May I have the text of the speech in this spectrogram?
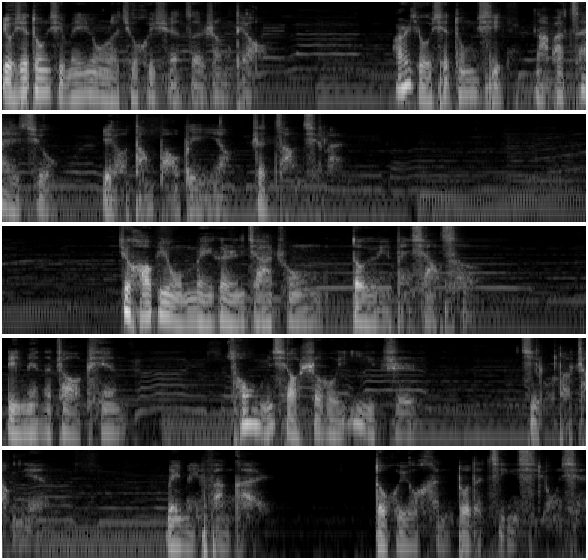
有些东西没用了就会选择扔掉，而有些东西哪怕再旧，也要当宝贝一样珍藏起来。就好比我们每个人家中都有一本相册，里面的照片，从我们小时候一直记录到成年，每每翻开，都会有很多的惊喜涌现。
